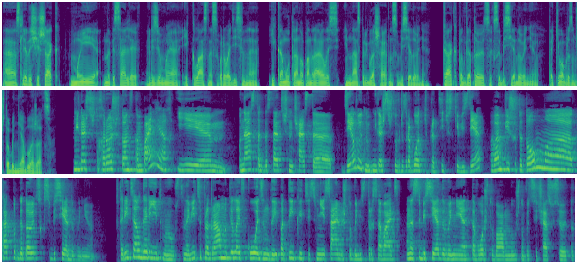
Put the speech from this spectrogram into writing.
А, следующий шаг. Мы написали резюме и классное сопроводительное, и кому-то оно понравилось, и нас приглашают на собеседование. Как подготовиться к собеседованию таким образом, чтобы не облажаться? Мне кажется, что хороший тон в компаниях, и у нас так достаточно часто делают, но мне кажется, что в разработке практически везде. Вам пишут о том, э, как подготовиться к собеседованию. Повторите алгоритмы, установите программу для лайфкодинга и потыкайтесь в ней сами, чтобы не стрессовать на собеседовании от того, что вам нужно вот сейчас все это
